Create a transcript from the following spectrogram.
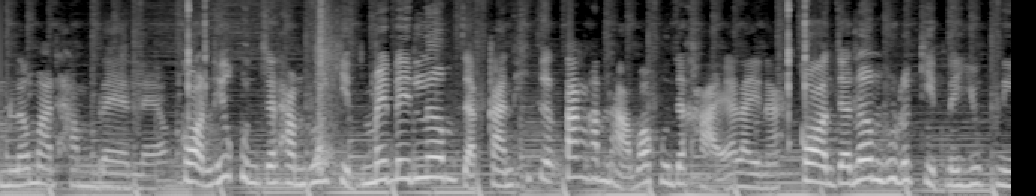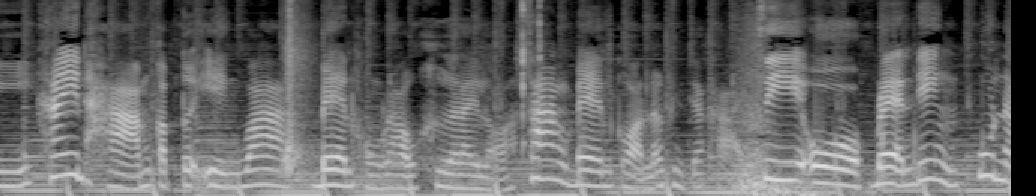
ำแล้วมาทำแบรนด์แล้ว ก่อนที่คุณจะทำธุรกิจไม่ได้เริ่มจากการที่จะตั้งคำถามว่าคุณจะขายอะไรนะ ก่อนจะเริ่มธุรกิจในยุคนี้ ให้ถามกับตัวเองว่าแบรนด์ของเราคืออะไรหรอ สร้างแบรนด์ก่อนแล้วถึงจะขาย CEO Branding ผู้น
